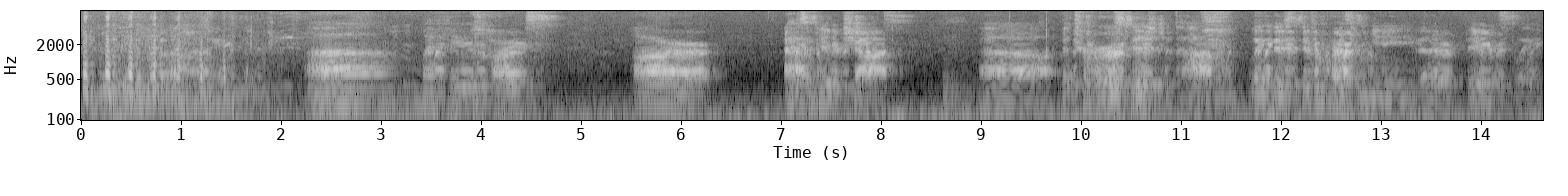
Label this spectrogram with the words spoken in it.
to the. Um, my favorite parts are I have some favorite shots. Uh, the traverse ditch at the top, like there's different parts for me that are favorites. Like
